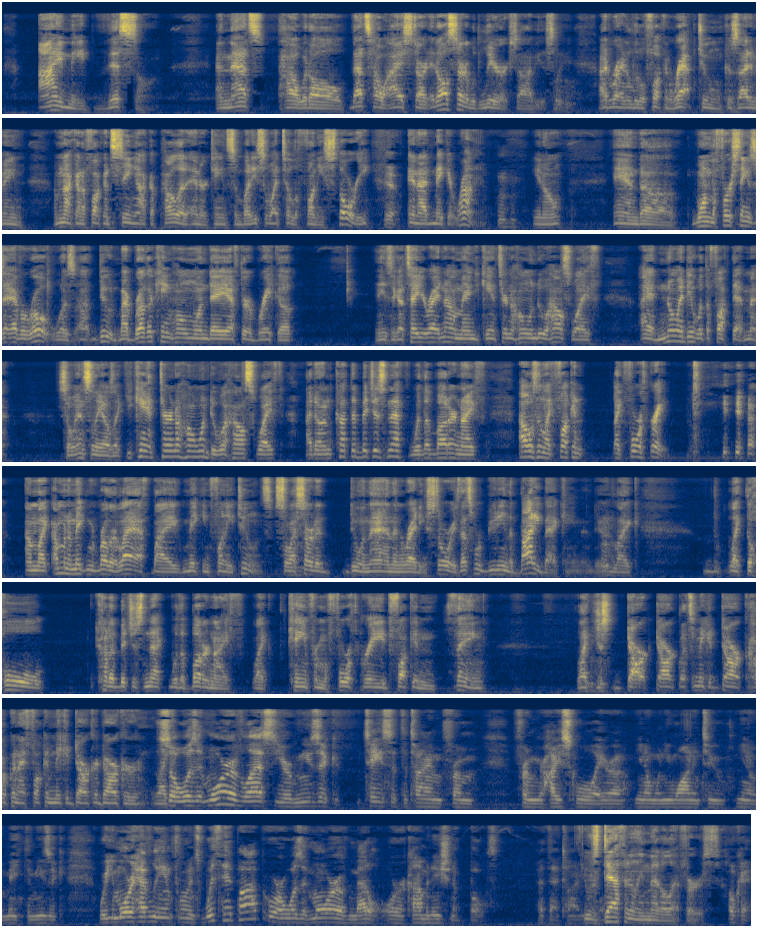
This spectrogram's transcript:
I made this song. And that's how it all, that's how I started. It all started with lyrics, obviously. I'd write a little fucking rap tune because I mean, I'm not gonna fucking sing a cappella to entertain somebody, so I'd tell a funny story Yeah. and I'd make it rhyme, Mhm. you know? And uh, one of the first things I ever wrote was, uh, dude, my brother came home one day after a breakup, and he's like, I'll tell you right now, man, you can't turn a hoe into a housewife. I had no idea what the fuck that meant. So instantly I was like, you can't turn a hoe into a housewife. I done cut the bitch's neck with a butter knife. I was in like fucking, like fourth grade. yeah. I'm like, I'm gonna make my brother laugh by making funny tunes. So I started doing that and then writing stories. That's where Beauty and the Body Bag came in, dude. Mhm. Like, th- like the whole cut a bitch's neck with a butter knife, like came from a fourth grade fucking thing. Like just dark, dark. Let's make it dark. How can I fucking make it darker, darker? Like, so was it more of less your music taste at the time from from your high school era? You know, when you wanted to, you know, make the music. Were you more heavily influenced with hip hop, or was it more of metal, or a combination of both at that time? it was definitely metal at first. okay.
